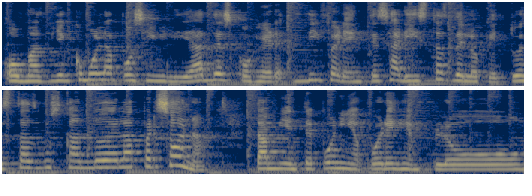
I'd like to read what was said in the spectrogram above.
o más bien como la posibilidad de escoger diferentes aristas de lo que tú estás buscando de la persona. También te ponía, por ejemplo,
